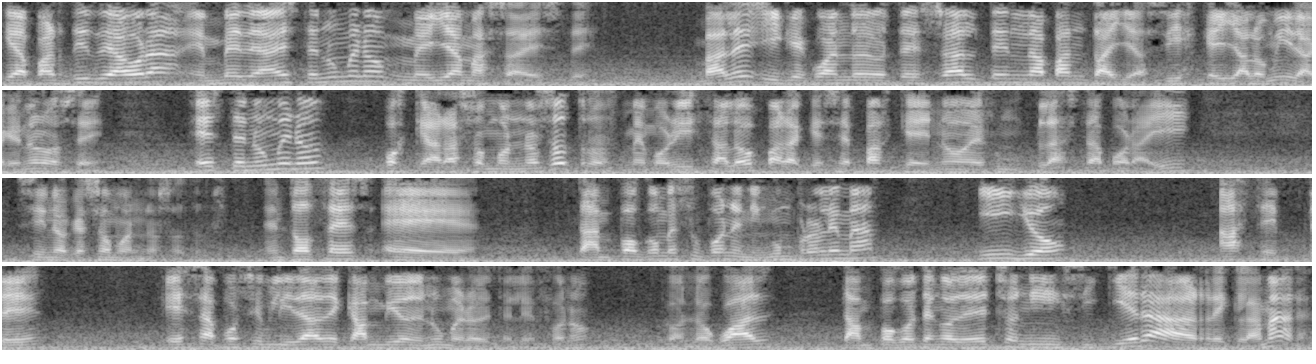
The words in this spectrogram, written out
que a partir de ahora, en vez de a este número, me llamas a este, ¿vale? Y que cuando te salte en la pantalla, si es que ella lo mira, que no lo sé, este número, pues que ahora somos nosotros, memorízalo para que sepas que no es un plasta por ahí, sino que somos nosotros. Entonces, eh, tampoco me supone ningún problema y yo acepté esa posibilidad de cambio de número de teléfono, con lo cual tampoco tengo derecho ni siquiera a reclamar,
